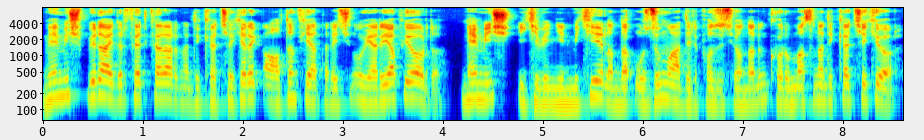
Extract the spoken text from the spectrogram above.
Memiş bir aydır Fed kararına dikkat çekerek altın fiyatları için uyarı yapıyordu. Memiş 2022 yılında uzun vadeli pozisyonların korunmasına dikkat çekiyor.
